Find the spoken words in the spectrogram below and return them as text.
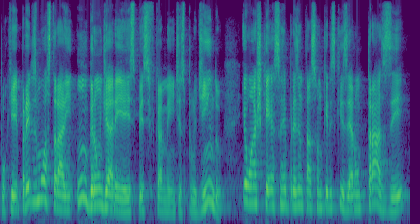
Porque para eles mostrarem um grão de areia especificamente explodindo, eu acho que é essa representação que eles quiseram trazer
